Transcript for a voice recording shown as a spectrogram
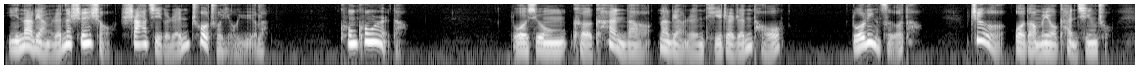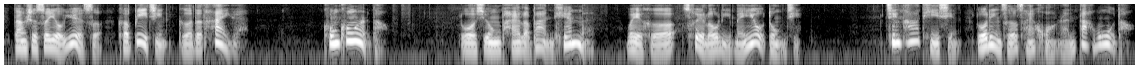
以那两人的身手，杀几个人绰绰有余了。”空空儿道：“罗兄可看到那两人提着人头？”罗令泽道：“这我倒没有看清楚。当时虽有月色，可毕竟隔得太远。”空空儿道：“罗兄拍了半天门。”为何翠楼里没有动静？经他提醒，罗令泽才恍然大悟道：“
